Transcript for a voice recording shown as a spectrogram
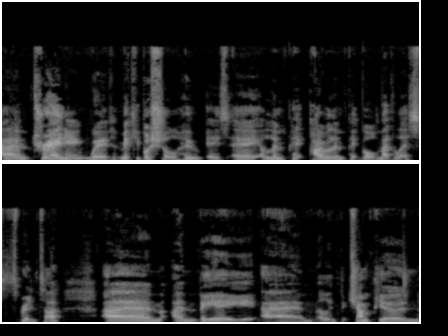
um, training with Mickey Bushell, who is a Olympic Paralympic gold medalist sprinter, um, and be a um, Olympic champion.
